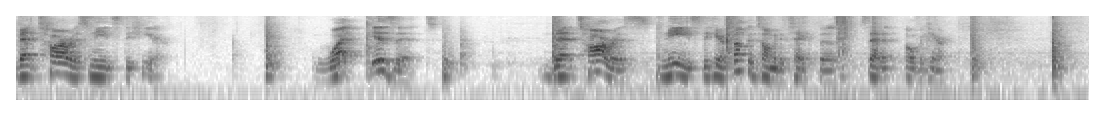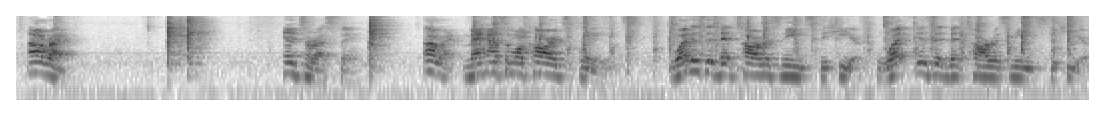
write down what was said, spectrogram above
that Taurus needs to hear? What is it that Taurus needs to hear? Something told me to take this, set it over here. All right. Interesting. All right. May I have some more cards, please? What is it that Taurus needs to hear? What is it that Taurus needs to hear?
